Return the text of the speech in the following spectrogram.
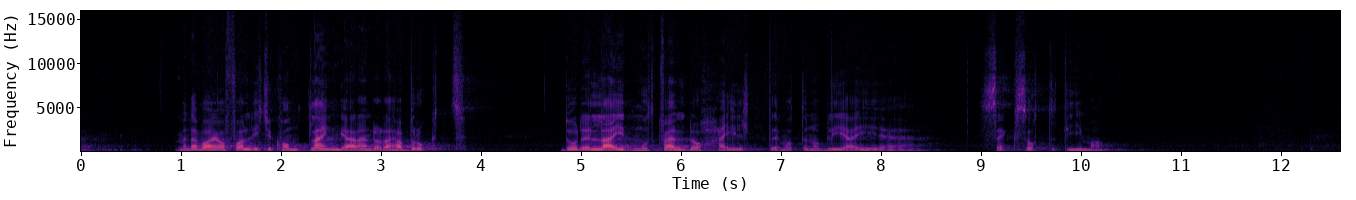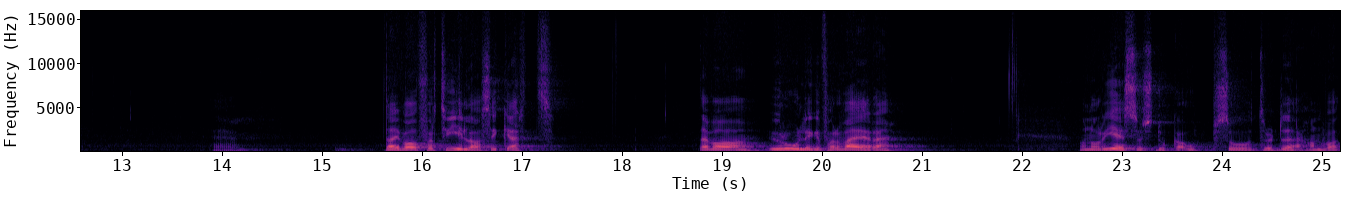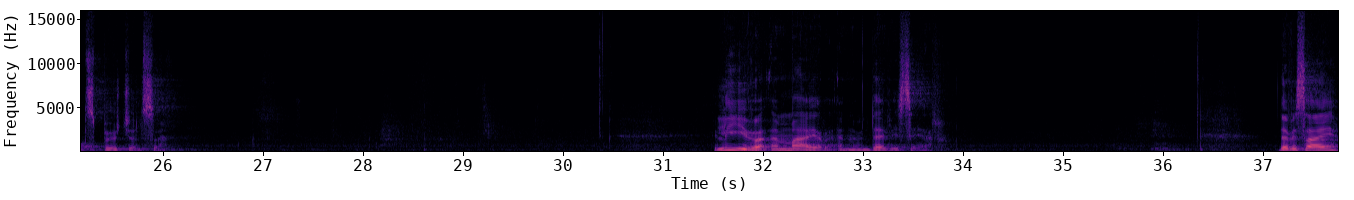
men de var iallfall ikke kommet lenger enn da de har brukt da det leid mot kveld, og heilt Det måtte nå bli ei eh, seks-åtte timer. De var fortvila, sikkert. De var urolige for været. Og når Jesus dukka opp, så trodde de han var et spøkelse. Livet er mer enn det vi ser. Det vil si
